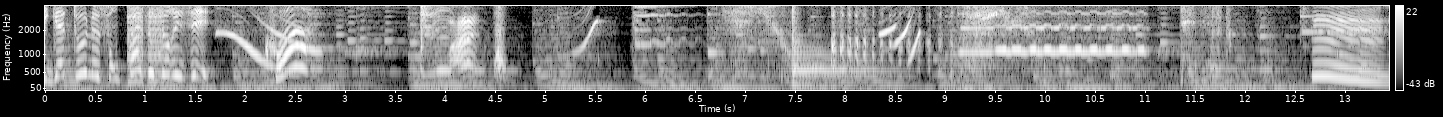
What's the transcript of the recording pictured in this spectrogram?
Les gâteaux ne sont pas autorisés. Quoi? Hmm,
